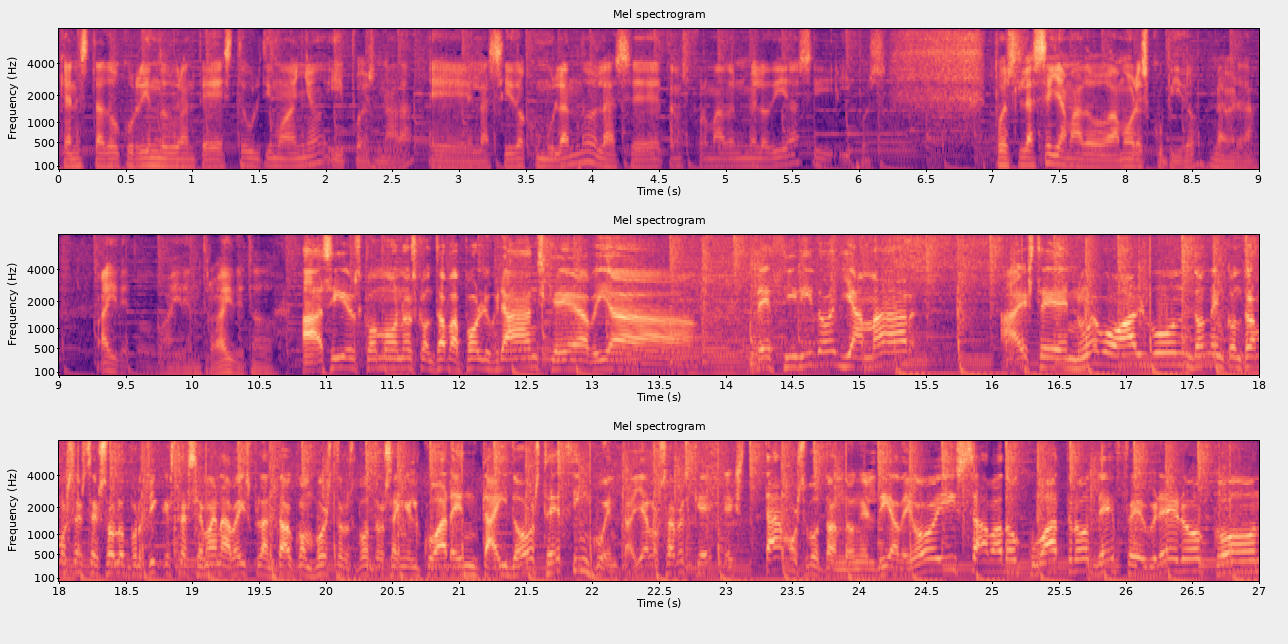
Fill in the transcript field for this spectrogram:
que han estado ocurriendo durante este último año y pues nada, eh, las he ido acumulando, las he transformado en melodías y, y pues, pues las he llamado Amor Escupido, la verdad. Hay de todo ahí dentro, hay de todo. Así es como nos contaba Paul Grange que había decidido llamar a este nuevo álbum donde encontramos este solo por ti que esta semana habéis plantado con vuestros votos en el 42 de 50. Ya lo sabes que estamos votando en el día de hoy, sábado 4 de febrero, con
